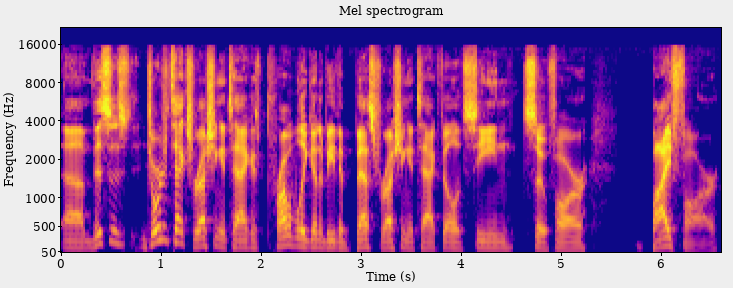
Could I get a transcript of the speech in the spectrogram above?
Um, this is Georgia Tech's rushing attack is probably going to be the best rushing attack they'll have seen so far, by far.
